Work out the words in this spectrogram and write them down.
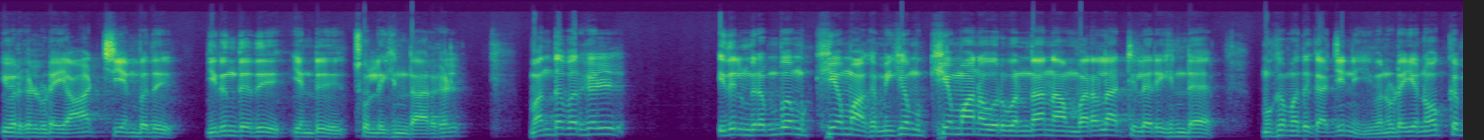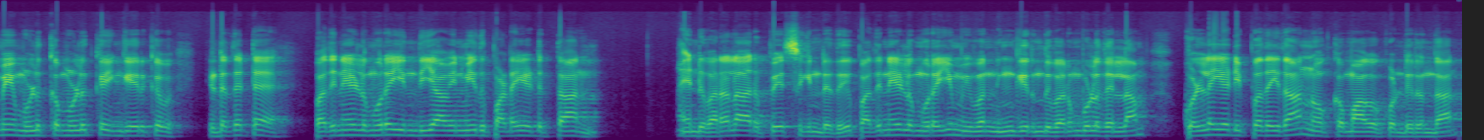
இவர்களுடைய ஆட்சி என்பது இருந்தது என்று சொல்லுகின்றார்கள். வந்தவர்கள் இதில் ரொம்ப முக்கியமாக மிக முக்கியமான ஒருவன் தான் நாம் வரலாற்றில் அறிகின்ற முகமது கஜினி. இவனுடைய நோக்கமே முழுக்க முழுக்க இங்கே இருக்க கிட்டத்தட்ட பதினேழு முறை இந்தியாவின் மீது படையெடுத்தான் என்று வரலாறு பேசுகின்றது. பதினேழு முறையும் இவன் இங்கிருந்து வரும்பொழுதெல்லாம் கொள்ளையடிப்பதை தான் நோக்கமாக கொண்டிருந்தான்.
